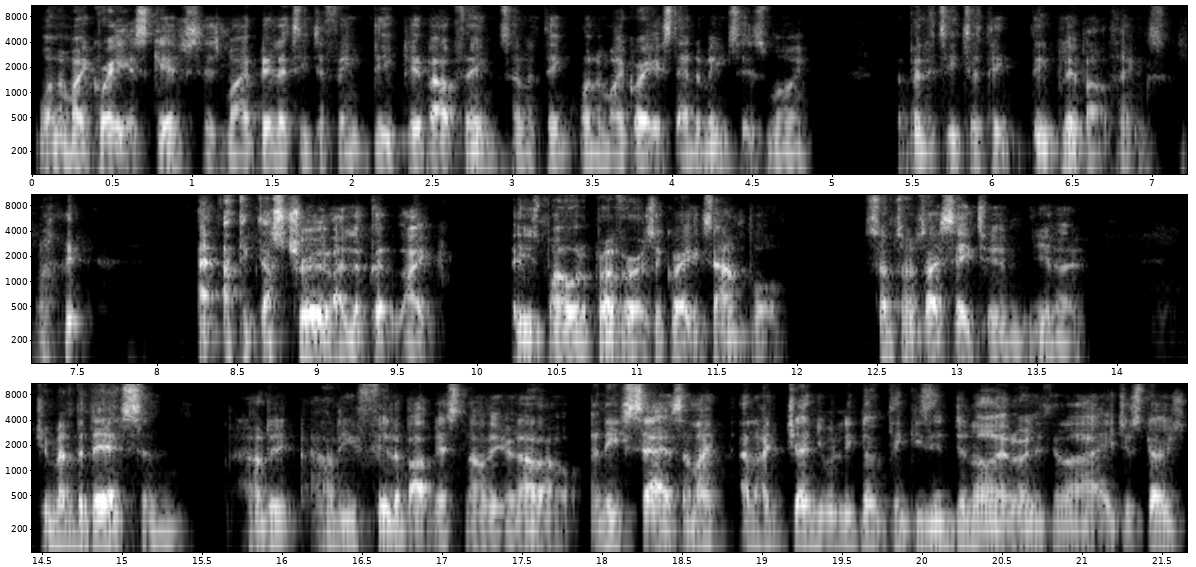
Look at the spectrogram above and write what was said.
one of my greatest gifts is my ability to think deeply about things and i think one of my greatest enemies is my ability to think deeply about things right? I, I think that's true. I look at like i use my older brother as a great example. Sometimes i say to him you know do you remember this? And how do how do you feel about this now that you're an adult? And he says, and I and I genuinely don't think he's in denial or anything like that. He just goes,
